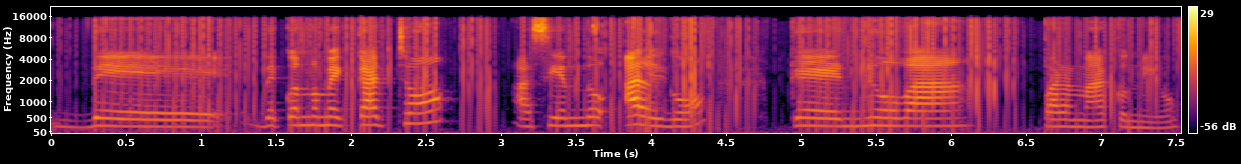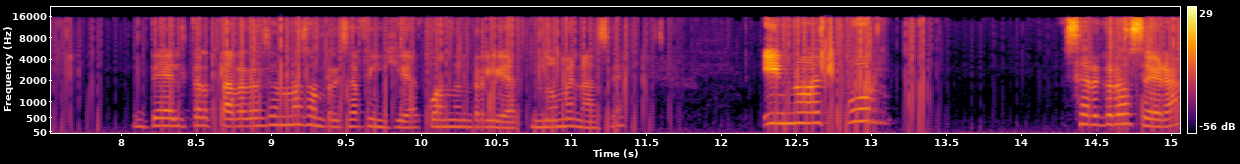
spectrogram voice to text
de, de cuando me cacho haciendo algo que no va para nada conmigo. Del tratar de hacer una sonrisa fingida cuando en realidad no me nace. Y no es por ser grosera,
